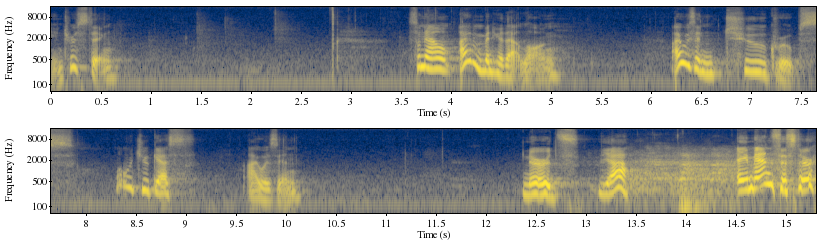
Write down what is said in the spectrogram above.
Interesting. So now, I haven't been here that long. I was in two groups. What would you guess I was in? Nerds. Yeah. Amen, sister.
